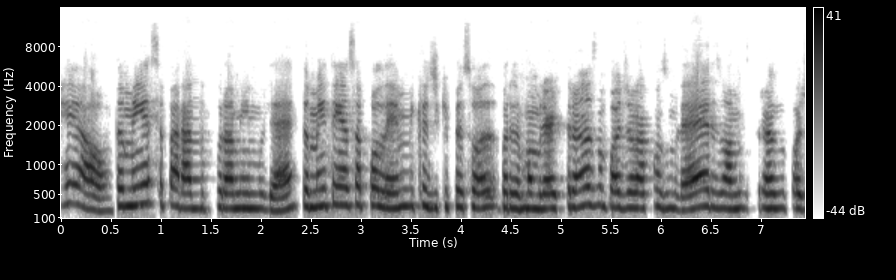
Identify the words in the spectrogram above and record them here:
real. Também é separado por homem e mulher. Também tem essa polêmica de que pessoa, por exemplo, uma mulher trans não pode jogar com as mulheres, um homem trans não pode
